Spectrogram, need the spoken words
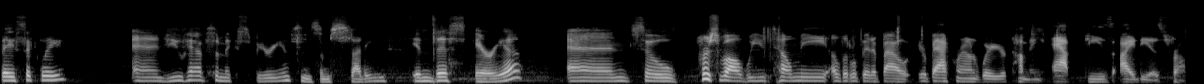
basically. And you have some experience and some study in this area. And so, first of all, will you tell me a little bit about your background, where you're coming at these ideas from?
